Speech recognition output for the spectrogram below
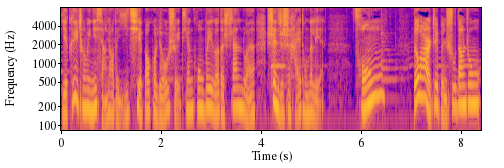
也可以成为你想要的一切，包括流水、天空、巍峨的山峦，甚至是孩童的脸。从德瓦尔这本书当中，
